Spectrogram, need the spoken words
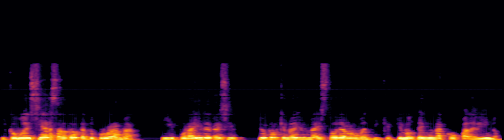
Y como decías, que tu programa, y por ahí debe decir, yo creo que no hay una historia romántica que no tenga una copa de vino.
